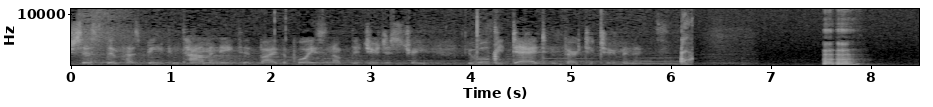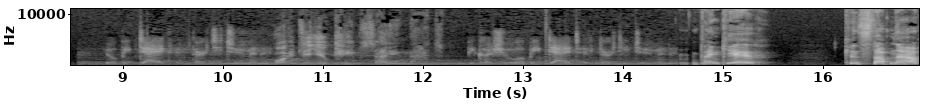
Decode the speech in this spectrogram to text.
Your system has been contaminated by the poison of the Judas tree. You will be dead in 32 minutes. Oh. Mm-mm. You'll be dead in 32 minutes. Why do you keep saying that? Because you will be dead in 32 minutes. Thank you. Can stop now.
